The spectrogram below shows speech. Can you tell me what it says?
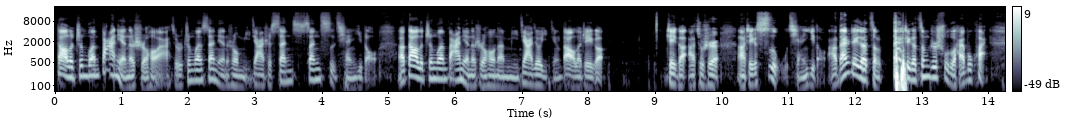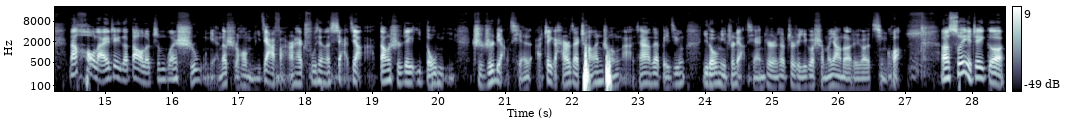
到了贞观八年的时候啊，就是贞观三年的时候，米价是三三四千一斗啊，到了贞观八年的时候呢，米价就已经到了这个。这个啊，就是啊，这个四五钱一斗啊，但是这个增 这个增值速度还不快。那后来这个到了贞观十五年的时候，米价反而还出现了下降啊。当时这个一斗米只值两钱啊，这个还是在长安城啊。想想在北京一斗米值两钱，这是这是一个什么样的这个情况？啊，所以这个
